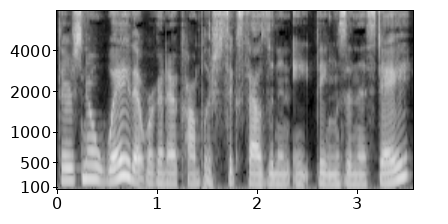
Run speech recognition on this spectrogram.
there's no way that we're going to accomplish 6008 things in this day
